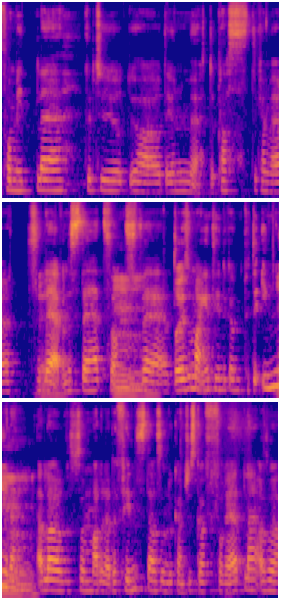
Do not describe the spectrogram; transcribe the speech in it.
formidle kultur. Du har, det er jo en møteplass. Det kan være et yeah. levende sted. Mm. Det, det er jo så mange ting du kan putte inn i det. Mm. Eller som allerede fins der, som du kanskje skal foredle. Altså,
